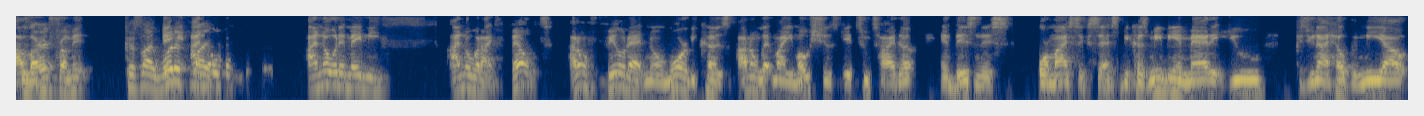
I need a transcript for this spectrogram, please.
I learned from it. Cause like, what if like? I know, what it made me. I know what I felt. I don't feel that no more because I don't let my emotions get too tied up in business or my success. Because me being mad at you because you're not helping me out,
